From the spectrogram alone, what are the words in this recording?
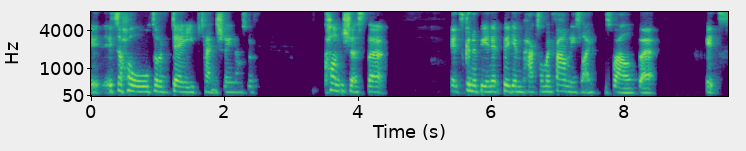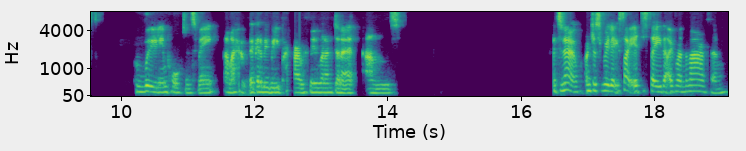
it, it's a whole sort of day potentially, and I'm sort of conscious that it's going to be a big impact on my family's life as well. But it's really important to me, and I hope they're going to be really proud of me when I've done it. And I don't know, I'm just really excited to say that I've run the marathon.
